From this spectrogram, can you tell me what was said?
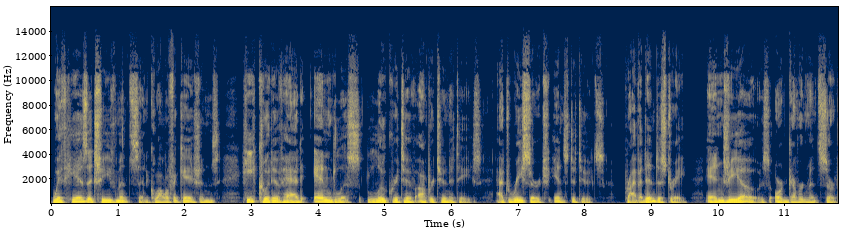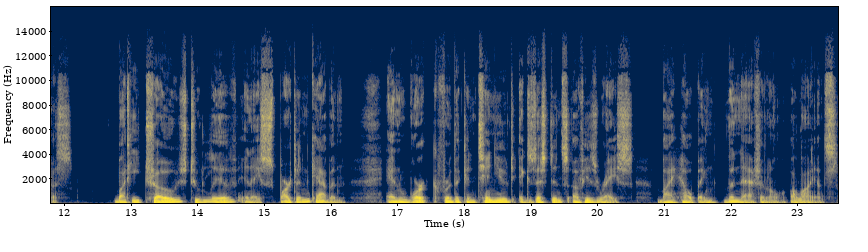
With his achievements and qualifications, he could have had endless lucrative opportunities at research institutes, private industry, NGOs, or government service. But he chose to live in a Spartan cabin and work for the continued existence of his race by helping the National Alliance.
